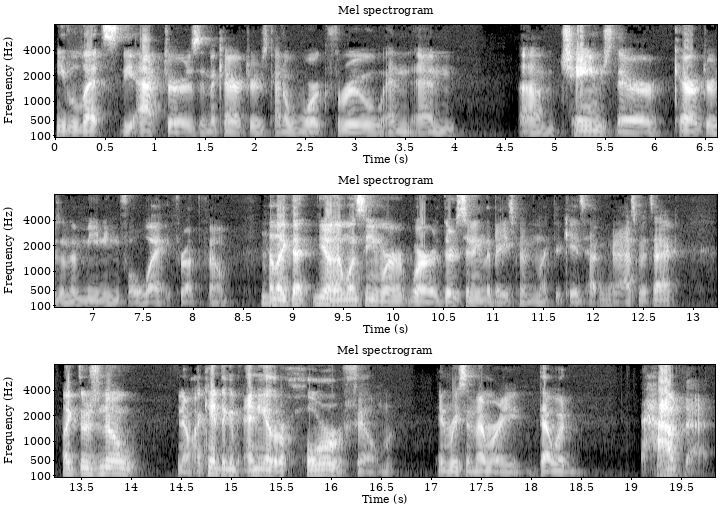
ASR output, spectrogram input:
he lets the actors and the characters kind of work through and and um, change their characters in a meaningful way throughout the film. And like that, you know, that one scene where where they're sitting in the basement, and, like the kid's having an asthma attack. Like, there's no, you know, I can't think of any other horror film in recent memory that would have that,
